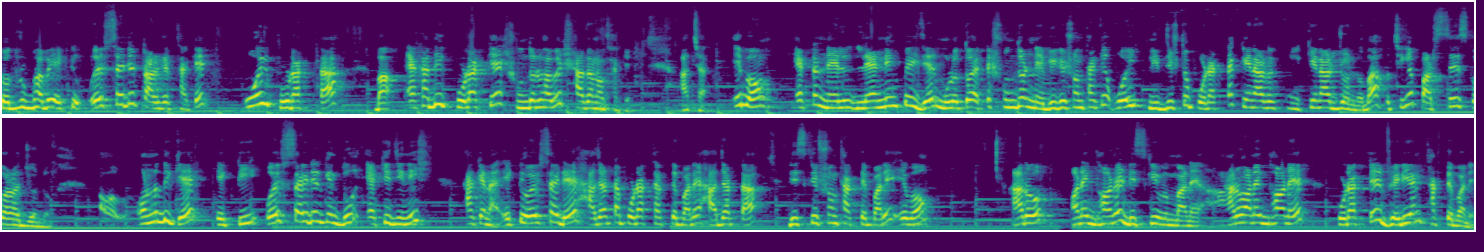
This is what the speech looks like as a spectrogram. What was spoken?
তদ্রূপভাবে একটি ওয়েবসাইটের টার্গেট থাকে, ওই প্রোডাক্টটা বা একাধিক প্রোডাক্টকে সুন্দরভাবে সাজানো থাকে। আচ্ছা এবং একটা ল্যান্ডিং পেজের মূলত একটা সুন্দর নেভিগেশন থাকে ওই নির্দিষ্ট প্রোডাক্টটা কেনার কেনার জন্য বা হচ্ছে গিয়ে পারচেজ করার জন্য। অন্যদিকে একটি ওয়েবসাইটের কিন্তু একই জিনিস থাকে না। একটি ওয়েবসাইটে হাজারটা প্রোডাক্ট থাকতে পারে, হাজারটা ডিসক্রিপশন থাকতে পারে এবং আরও অনেক ধরনের ডিসক্রি মানে আরও অনেক ধরনের প্রোডাক্টের ভেরিয়েন্ট থাকতে পারে।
